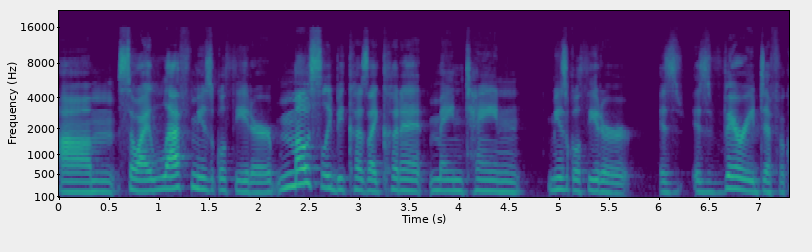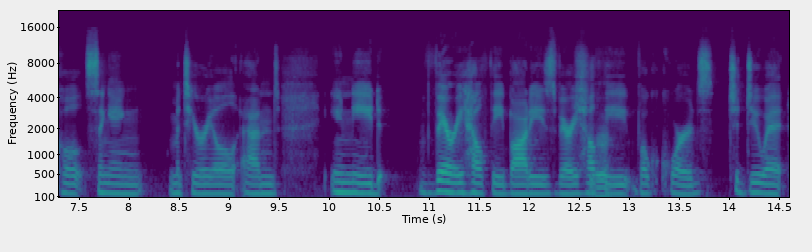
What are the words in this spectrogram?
Um, so I left musical theater mostly because I couldn't maintain musical theater is is very difficult singing material, and you need very healthy bodies, very healthy vocal cords to do it.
